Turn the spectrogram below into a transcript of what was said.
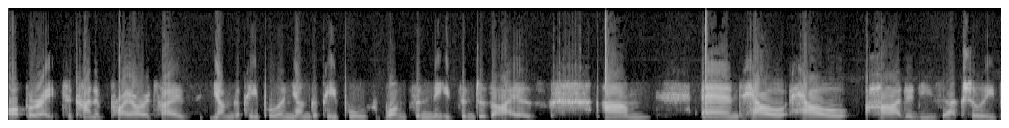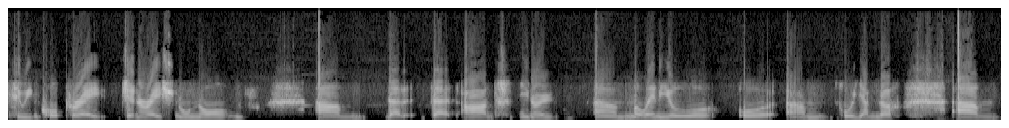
operate to kind of prioritize younger people and younger people's wants and needs and desires, um, and how how hard it is actually to incorporate generational norms um, that that aren't you know um, millennial or or, um, or younger. Um,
